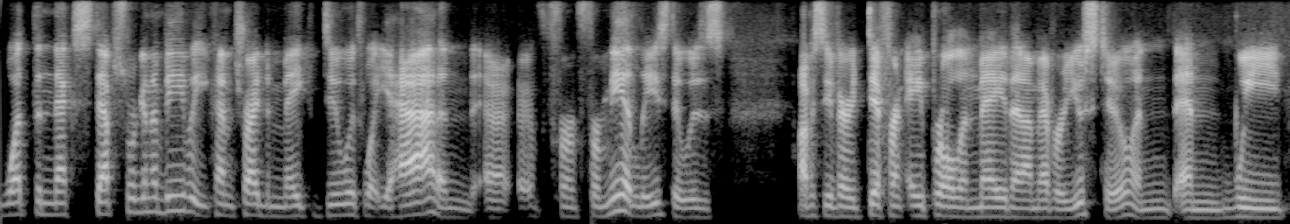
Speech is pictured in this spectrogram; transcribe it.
what the next steps were going to be, but you kind of tried to make do with what you had. And uh, for for me at least, it was obviously a very different April and May than I'm ever used to. And and we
